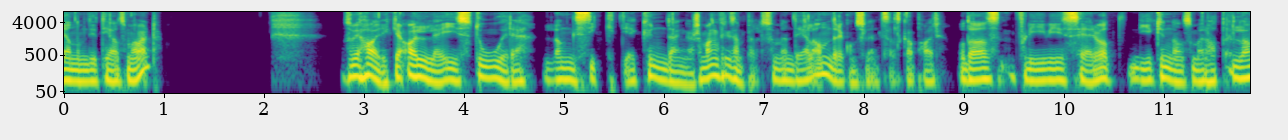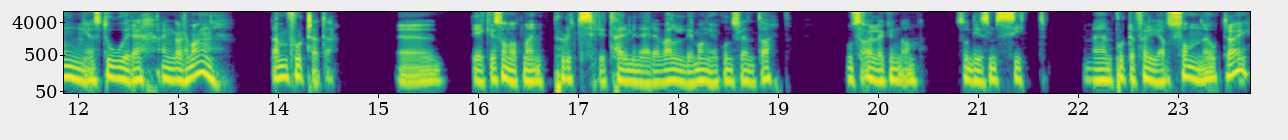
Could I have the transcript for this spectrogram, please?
gjennom de tida som har vært. Så vi har ikke alle i store, langsiktige kundeengasjement, eksempel, som en del andre konsulentselskap har. Og da, fordi vi ser jo at de kundene som har hatt lange, store engasjement, de fortsetter. Eh, Det er ikke sånn at man plutselig terminerer veldig mange konsulenter hos alle kundene. Så de som sitter med en portefølje av sånne oppdrag,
